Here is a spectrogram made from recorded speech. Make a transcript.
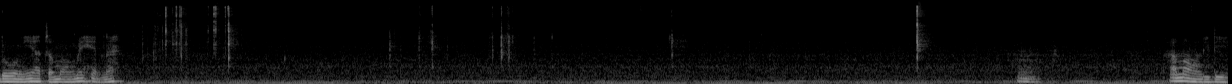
ดูอย่างนี้อาจจะมองไม่เห็นนะ ถ้ามองดี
